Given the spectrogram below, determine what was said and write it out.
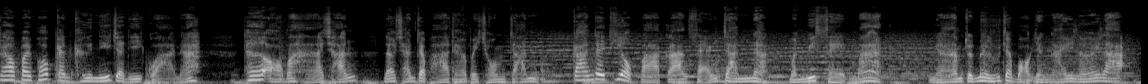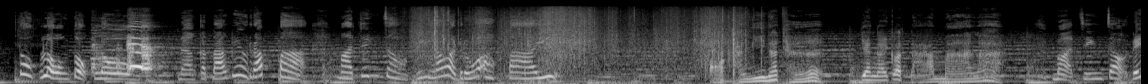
เราไปพบกันคืนนี้จะดีกว่านะ เธอออกมาหาฉัน แล้วฉันจะพาเธอไปชมจันทร์การได้เที่ยวป่ากลางแสงจันทร์น่ะ มันวิเศษมาก งามจนไม่รู้จะบอกยังไงเลยละ ตกลงตกลง นางกระตากได้รับปากหมาจิ้งจอกได้ลอดรั้วออกไป ออกทางนี้นะเธอ ยังไงก็ตามมาล่ะหมาจิ้งจอกได้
